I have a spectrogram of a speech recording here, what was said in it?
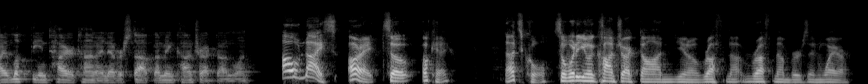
I looked the entire time. I never stopped. I'm in contract on one. Oh, nice. All right. So, okay. That's cool. So, what are you in contract on, you know, rough rough numbers and where?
